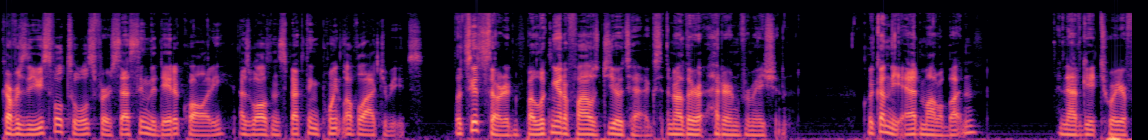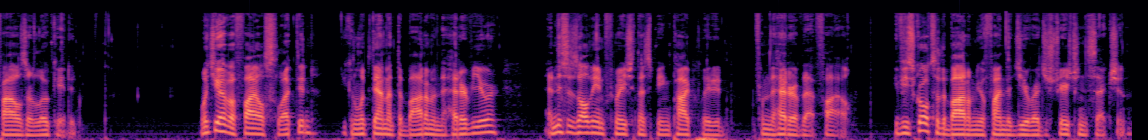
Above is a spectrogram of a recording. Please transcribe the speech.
covers the useful tools for assessing the data quality as well as inspecting point level attributes. Let's get started by looking at a file's geotags and other header information. Click on the Add Model button and navigate to where your files are located. Once you have a file selected, you can look down at the bottom in the header viewer and this is all the information that's being populated from the header of that file. If you scroll to the bottom, you'll find the georegistration section.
